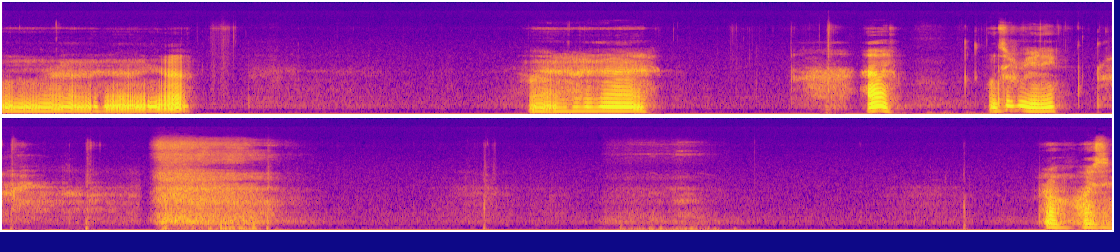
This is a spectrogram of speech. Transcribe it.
Hi, what's is Rudy. Oh, wasn't.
